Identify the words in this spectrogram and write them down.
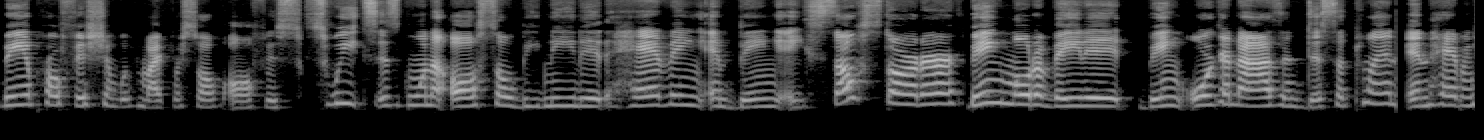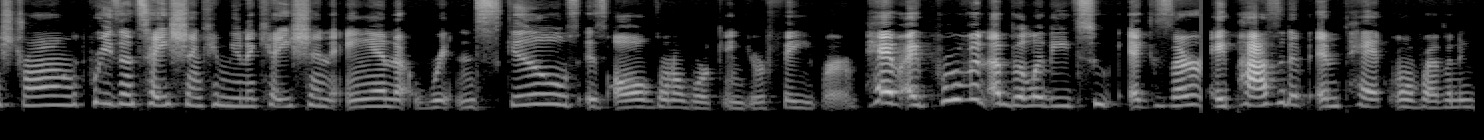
Being proficient with Microsoft Office suites is going to also be needed. Having and being a self starter, being motivated, being organized and disciplined, and having strong presentation, communication, and written skills is all going to work in your favor. Have a proven ability to exert a positive impact on revenue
